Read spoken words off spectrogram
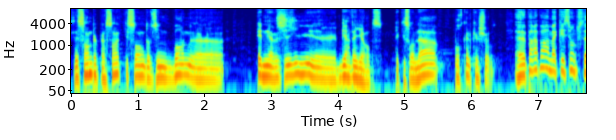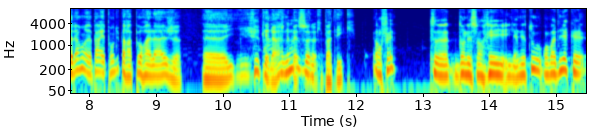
ce sont des personnes qui sont dans une bonne énergie bienveillante et qui sont là pour quelque chose. par rapport à ma question tout à l'heure, on n'a pas répondu par rapport à l'âge. Euh, quel âge, ah, qui pratique En fait, euh, dans les soirées, il y a de tout. On va dire que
